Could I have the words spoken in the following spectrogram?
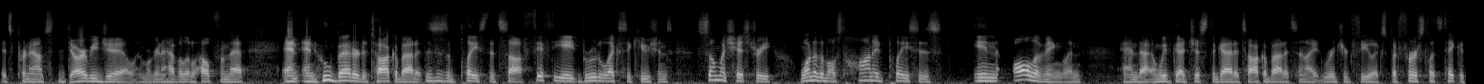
It's pronounced Derby Jail, and we're going to have a little help from that. And, and who better to talk about it? This is a place that saw 58 brutal executions, so much history, one of the most haunted places in all of England. And, uh, and we've got just the guy to talk about it tonight, Richard Felix. But first, let's take a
